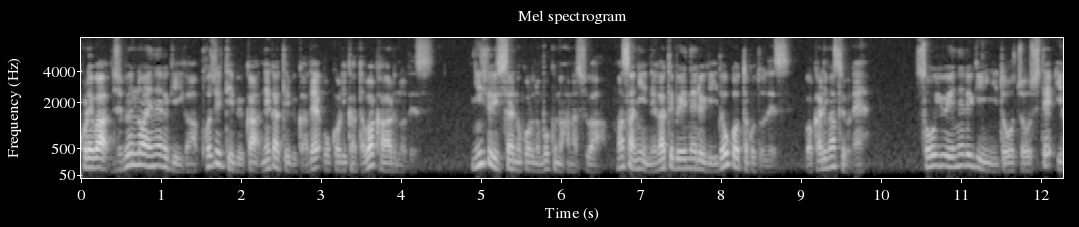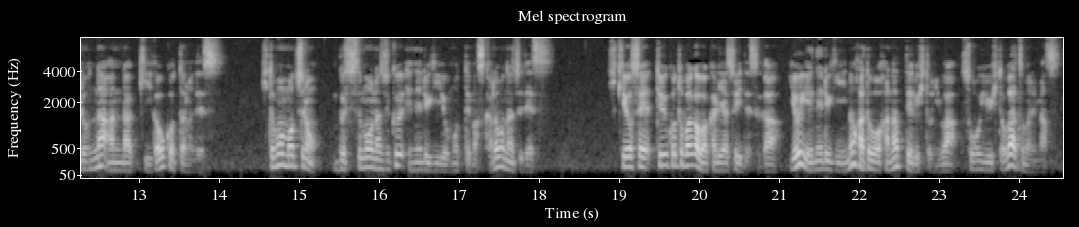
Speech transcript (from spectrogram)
これは自分のエネルギーがポジティブかネガティブかで起こり方は変わるのです。21歳の頃の僕の話はまさにネガティブエネルギーで起こったことです。わかりますよね？そういうエネルギーに同調していろんなアンラッキーが起こったのです。人ももちろん物質も同じくエネルギーを持ってますから同じです。引き寄せという言葉がわかりやすいですが、良いエネルギーの波動を放っている人にはそういう人が集まります。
